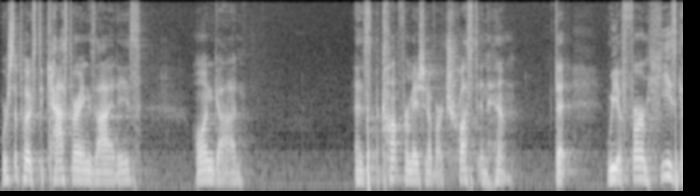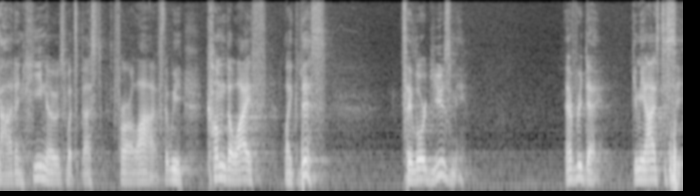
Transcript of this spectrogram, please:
We're supposed to cast our anxieties on God as a confirmation of our trust in Him, that we affirm He's God and He knows what's best for our lives, that we come to life like this. Say, Lord, use me every day. Give me eyes to see.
